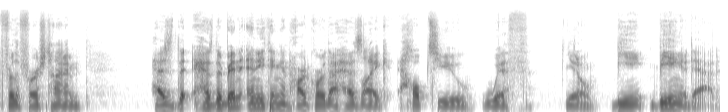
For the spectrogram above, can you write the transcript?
for the first time has th- has there been anything in hardcore that has like helped you with you know being being a dad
